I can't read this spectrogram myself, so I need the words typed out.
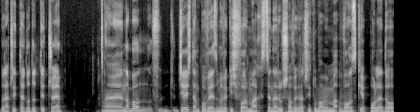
raczej tego dotyczy. E, no bo gdzieś tam powiedzmy w jakichś formach scenariuszowych raczej tu mamy wąskie pole do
